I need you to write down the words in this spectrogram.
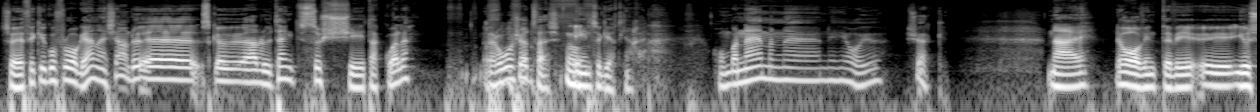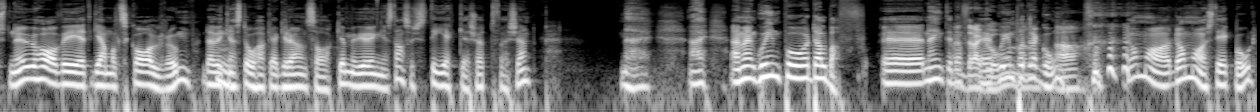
Så jag fick ju gå och fråga henne, tjena du, eh, ska, hade du tänkt sushi-taco eller? Rå köttfärs? Ja. Är inte så gött kanske. Hon bara, nej men eh, ni har ju kök. Nej, det har vi inte. Vi, eh, just nu har vi ett gammalt skalrum där vi Mm. kan stå och hacka grönsaker, men vi har ingenstans att steka köttfärsen. Nej, nej, nej men gå in på Dalbaf. Eh, nej inte Dalbaf, eh, gå in på? Dragon. Ja. De, har, de har stekbord.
